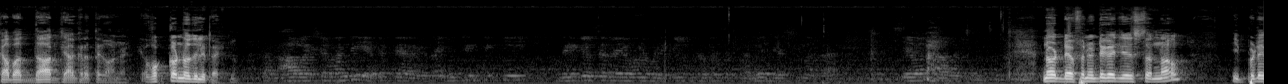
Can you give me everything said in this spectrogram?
కబద్దార్ జాగ్రత్తగా ఉండండి. ఒక్కడిని వదిలిపెట్టను. నో డెఫినెట్గా చేస్తున్నాం. ఇప్పుడే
